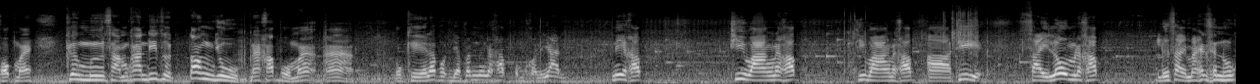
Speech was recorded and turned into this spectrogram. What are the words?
ครบไหม เครื่องมือสำคัญที่สุดต้องอยู่นะครับผมอะอ่าโอเคแล้วผมเดี๋ยวแป๊บนึงนะครับ ผมขออนุญาตนี่ครับ ที่วางนะครับ ที่วางนะครับอ่าที่ใส่ล่มนะครับ หรือใส่ไม้สนุก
